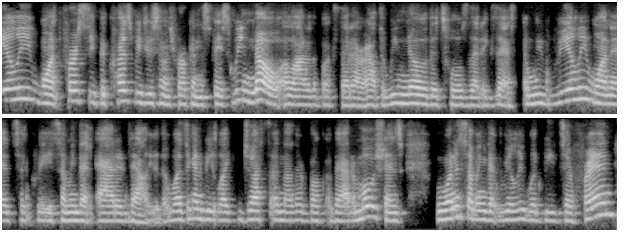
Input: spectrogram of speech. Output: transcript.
really want, firstly, because we do so much work in the space, we know a lot of the books that are out there. We know the tools that exist, and we really wanted to create something that added value. That wasn't going to be like just another book about emotions. We wanted something that really would be different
